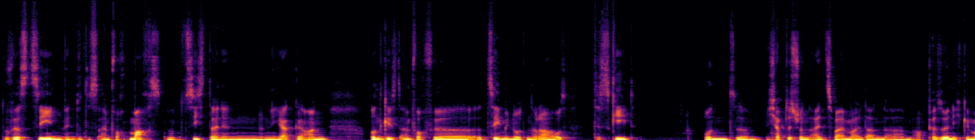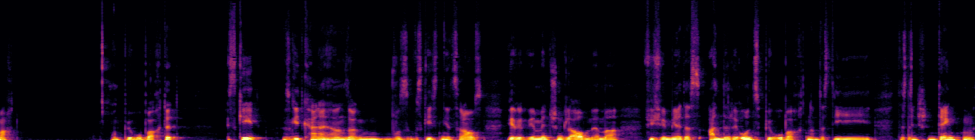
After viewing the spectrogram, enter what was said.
du wirst sehen, wenn du das einfach machst und ziehst deine, deine Jacke an und gehst einfach für zehn Minuten raus. Das geht. Und ähm, ich habe das schon ein, zweimal dann ähm, auch persönlich gemacht und beobachtet. Es geht. Es geht keiner her und sagen, wo, was gehst denn jetzt raus? Wir, wir Menschen glauben immer viel, viel mehr, dass andere uns beobachten und dass die dass Menschen denken.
